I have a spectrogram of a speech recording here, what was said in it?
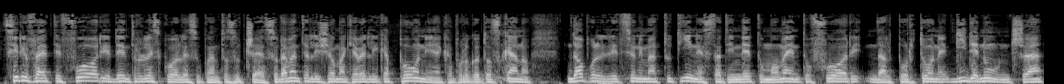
si riflette fuori e dentro le scuole su quanto successo. Davanti al liceo Machiavelli Capponi, a capoluogo toscano, dopo le lezioni mattutine è stato indetto un momento fuori dal portone di denuncia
